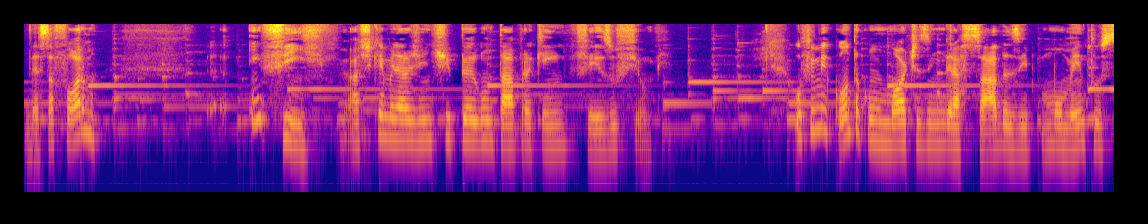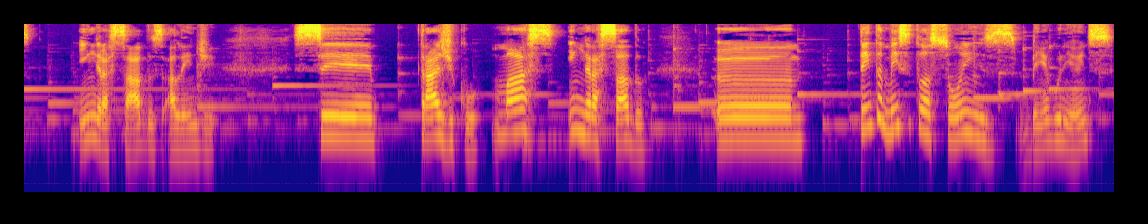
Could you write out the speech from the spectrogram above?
dessa forma? Enfim, acho que é melhor a gente perguntar para quem fez o filme. O filme conta com mortes engraçadas e momentos engraçados, além de ser trágico, mas engraçado. Uh, tem também situações bem agoniantes,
